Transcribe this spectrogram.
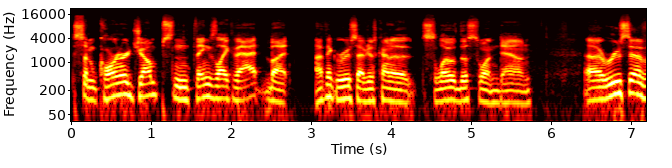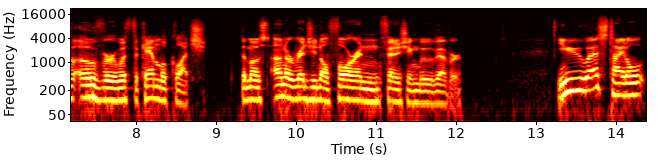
some corner jumps and things like that, but I think Rusev just kind of slowed this one down. Uh, Rusev over with the camel clutch, the most unoriginal foreign finishing move ever. U.S. title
